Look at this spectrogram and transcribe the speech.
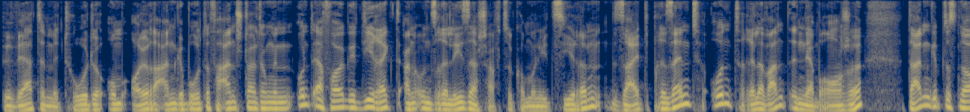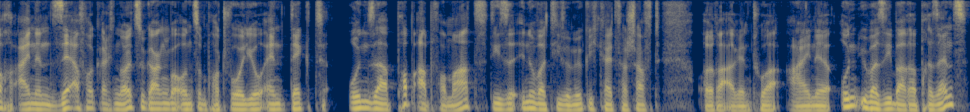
bewährte Methode, um eure Angebote, Veranstaltungen und Erfolge direkt an unsere Leserschaft zu kommunizieren. Seid präsent und relevant in der Branche. Dann gibt es noch einen sehr erfolgreichen Neuzugang bei uns im Portfolio. Entdeckt unser Pop-up-Format. Diese innovative Möglichkeit verschafft eurer Agentur eine unübersehbare Präsenz.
